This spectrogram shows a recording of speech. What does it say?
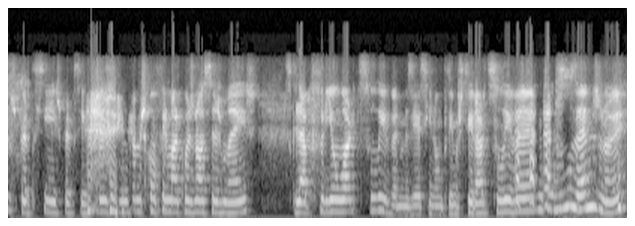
Espero que sim, espero que sim. Depois vamos confirmar com as nossas mães. Se calhar preferiam o Art Sullivan, mas é assim, não podemos ter Art Sullivan todos os anos, não é?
